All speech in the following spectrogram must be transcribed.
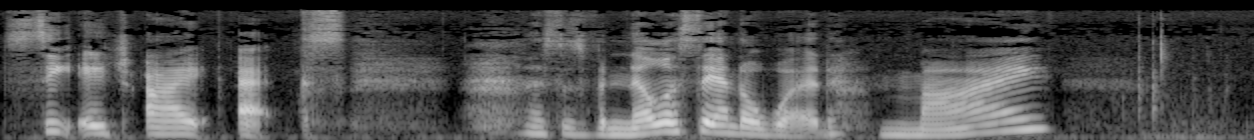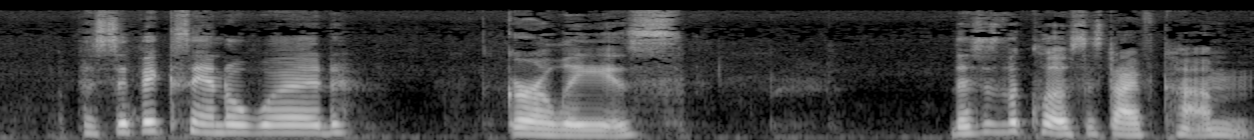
C-H-I-X. This is Vanilla Sandalwood. My Pacific Sandalwood girlies. This is the closest I've come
